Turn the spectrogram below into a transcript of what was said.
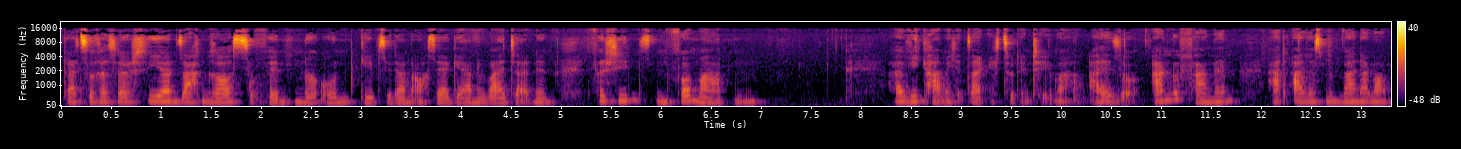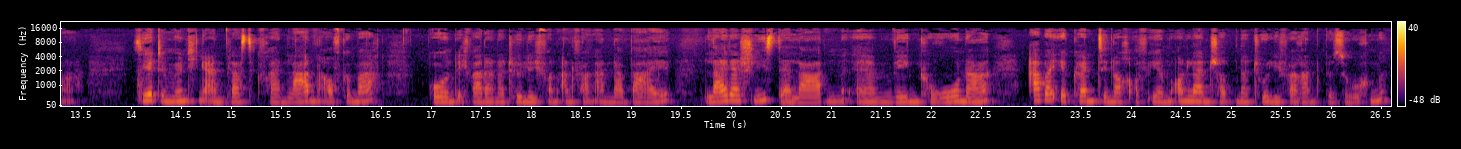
da zu recherchieren, Sachen rauszufinden und gebe sie dann auch sehr gerne weiter in den verschiedensten Formaten. Aber wie kam ich jetzt eigentlich zu dem Thema? Also, angefangen hat alles mit meiner Mama. Sie hat in München einen plastikfreien Laden aufgemacht und ich war da natürlich von Anfang an dabei. Leider schließt der Laden ähm, wegen Corona, aber ihr könnt sie noch auf ihrem Online-Shop Naturlieferant besuchen.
